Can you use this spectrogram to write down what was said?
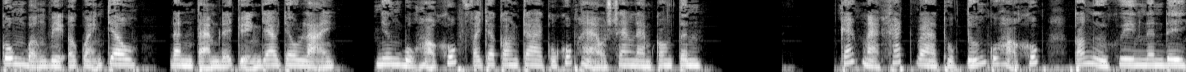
Cung bận việc ở Quảng Châu, đành tạm để chuyện giao châu lại, nhưng buộc họ khúc phải cho con trai của khúc hạo sang làm con tin. Các mạc khách và thuộc tướng của họ khúc có người khuyên nên đi.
